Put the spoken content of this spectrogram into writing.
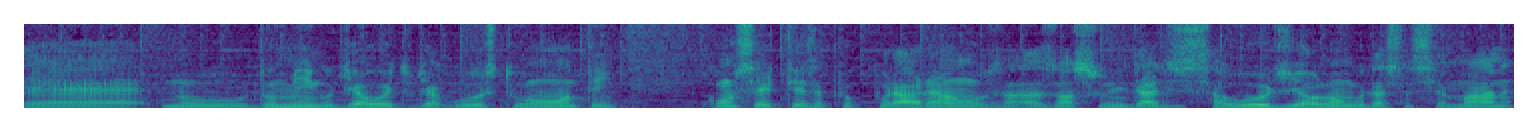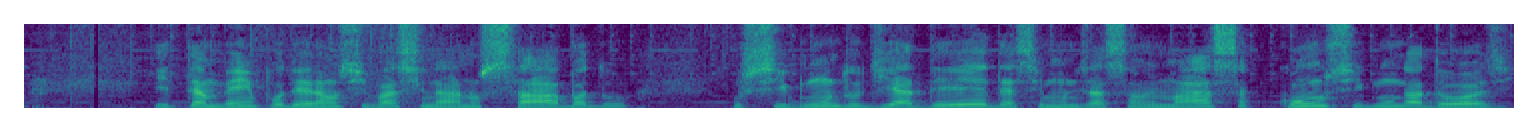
é, no domingo, dia 8 de agosto, ontem, com certeza procurarão as nossas unidades de saúde ao longo dessa semana e também poderão se vacinar no sábado, o segundo dia D dessa imunização em massa, com segunda dose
